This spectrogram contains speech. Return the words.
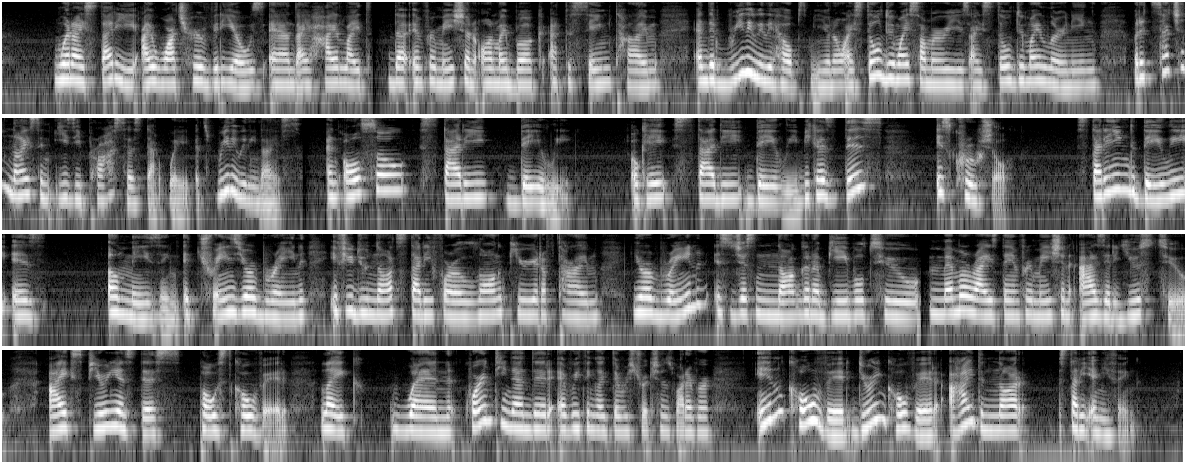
when I study, I watch her videos and I highlight the information on my book at the same time. And it really, really helps me. You know, I still do my summaries, I still do my learning, But it's such a nice and easy process that way. It's really, really nice. And also study daily. Okay? Study daily because this is crucial. Studying daily is amazing. It trains your brain. If you do not study for a long period of time, your brain is just not gonna be able to memorize the information as it used to. I experienced this post COVID. Like when quarantine ended, everything like the restrictions, whatever. In COVID, during COVID, I did not study anything.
